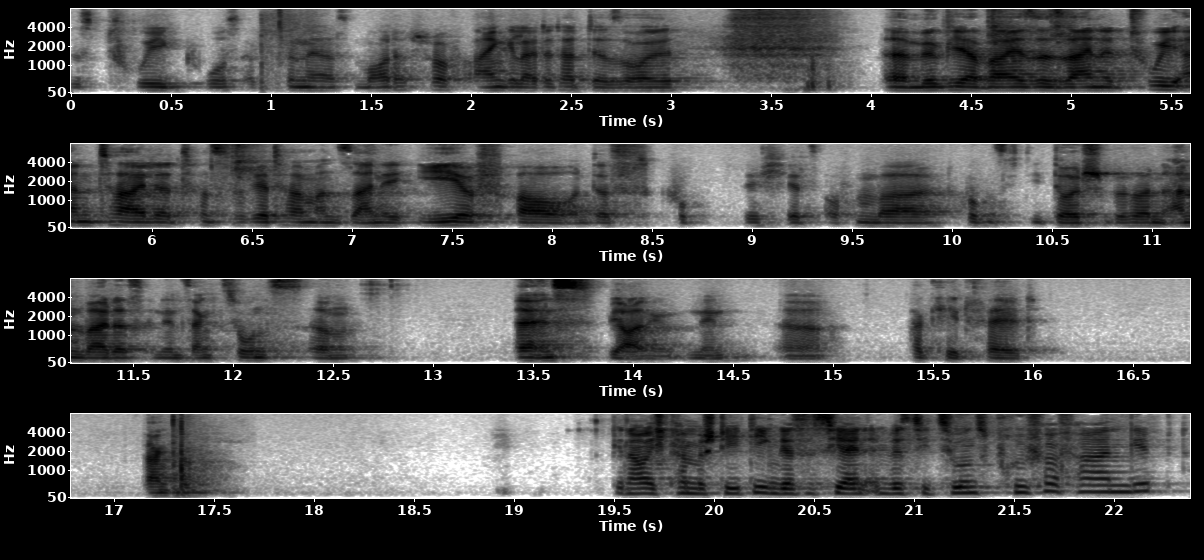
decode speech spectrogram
des TUI-Großaktionärs Mordaschow eingeleitet hat? Der soll äh, möglicherweise seine TUI-Anteile transferiert haben an seine Ehefrau. Und das guckt sich jetzt offenbar, gucken sich die deutschen Behörden an, weil das in den Sanktions, ähm, äh, ins, ja, in den äh, Paket fällt. Danke. Genau, ich kann bestätigen, dass es hier ein Investitionsprüfverfahren gibt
